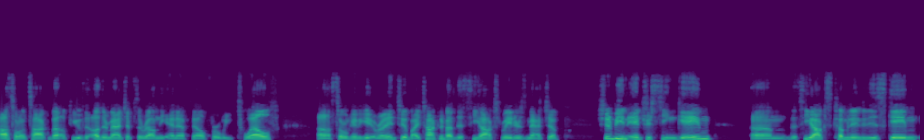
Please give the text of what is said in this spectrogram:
I also want to talk about a few of the other matchups around the NFL for Week 12. Uh, so we're going to get right into it by talking about the Seahawks Raiders matchup. Should be an interesting game. Um, the Seahawks coming into this game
